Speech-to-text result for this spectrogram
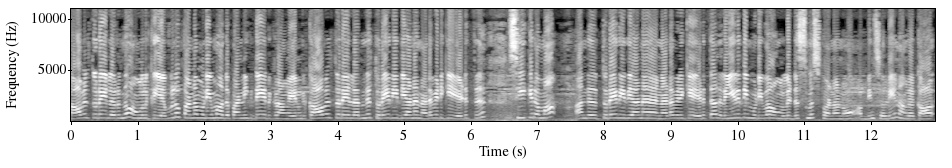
காவல்துறையில இருந்தும் அவங்களுக்கு எவ்வளவு பண்ண முடியுமோ அதை பண்ணிக்கிட்டே இருக்கிறாங்க. எனக்கு காவல்துறையில இருந்து துறை ரீதியான நடவடிக்கை எடுத்து சீக்கிரமா அந்த துறை ரீதியான நடவடிக்கை எடுத்து அதுல இறுதி முடிவா அவங்கள டிஸ்மிஸ் பண்ணணும் அப்படின்னு சொல்லி நாங்க கா-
